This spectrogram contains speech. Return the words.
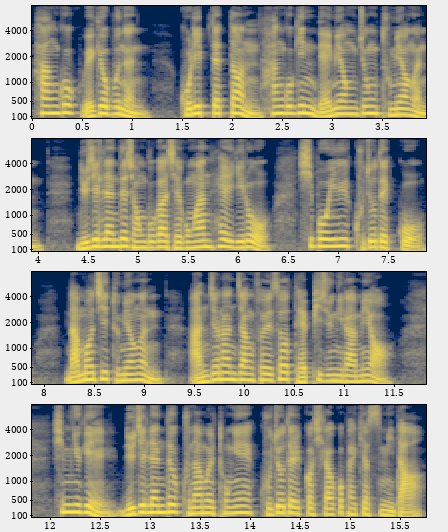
한국 외교부는 고립됐던 한국인 4명 중 2명은 뉴질랜드 정부가 제공한 헬기로 15일 구조됐고 나머지 2명은 안전한 장소에서 대피 중이라며 16일 뉴질랜드 군함을 통해 구조될 것이라고 밝혔습니다.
